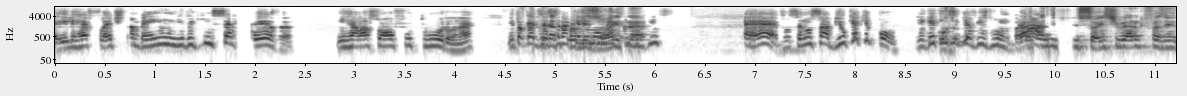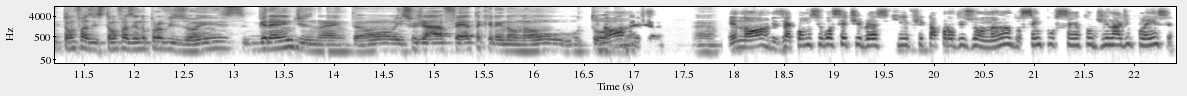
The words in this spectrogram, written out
é, ele reflete também um nível de incerteza em relação ao futuro, né? Então, quer dizer, se naquele momento. Né? É, você não sabia o que é que, pô, ninguém conseguia vislumbrar. As instituições tiveram que fazer, estão faz, estão fazendo provisões grandes, né? Então, isso já afeta, querendo ou não, o todo, né? Enormes. né? É. Enormes. É como se você tivesse que ficar provisionando 100% de inadimplência.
